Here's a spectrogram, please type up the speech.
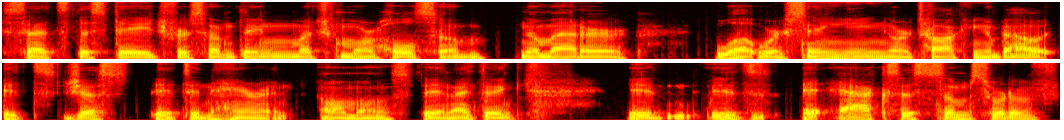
sets the stage for something much more wholesome. No matter what we're singing or talking about, it's just it's inherent almost, and I think it it's it acts as some sort of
